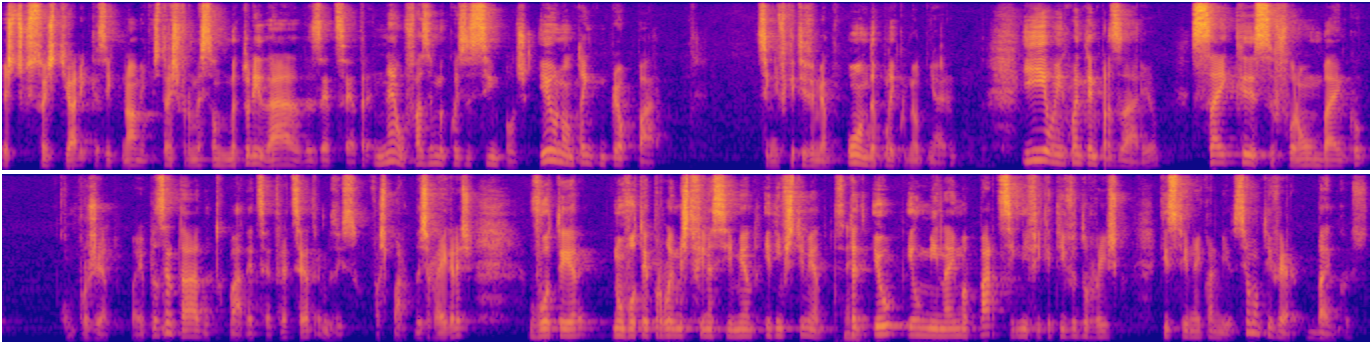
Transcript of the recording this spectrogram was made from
as discussões teóricas, económicas, transformação de maturidades, etc. Não, fazem uma coisa simples. Eu não tenho que me preocupar significativamente onde aplico o meu dinheiro e eu, enquanto empresário, sei que se for a um banco com um projeto bem apresentado, adequado, etc, etc, mas isso faz parte das regras, vou ter, não vou ter problemas de financiamento e de investimento. Sim. Portanto, eu eliminei uma parte significativa do risco que existia na economia. Se eu não tiver bancos,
